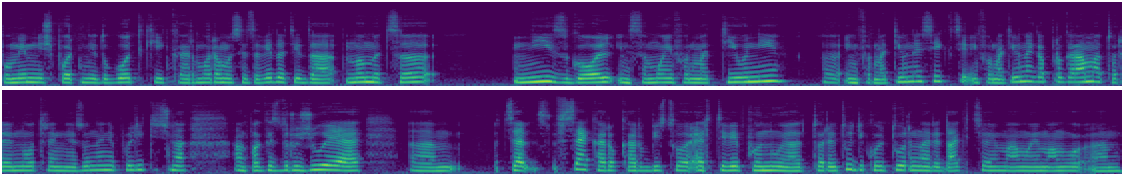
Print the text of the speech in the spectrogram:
pomembni športni dogodki, ker moramo se zavedati, da MMC ni zgolj in samo informativni Eh, informativne sekcije, informativnega programa, torej notranje, zunanje politična, ampak združuje um, vse, kar, kar v bistvu RTV ponuja. Torej tudi kulturna redakcija imamo, imamo um,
